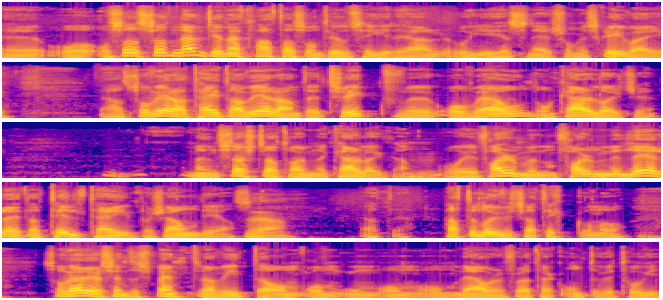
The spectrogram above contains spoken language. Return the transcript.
Eh, og, og så, så nevnte jeg nettfattet som til sier det her, og i hessen her som jeg skriver i, Ja, så vera teita verande, trygg og vel og kærløyke, men størsta tøymen er kærløyken. Mm. Og jeg formulerer det til teg personlig, altså. Ja. At, hatt det löjvits att tickon och så var jag sen spänt å vite om om om om om væren för att ta ont vi tog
